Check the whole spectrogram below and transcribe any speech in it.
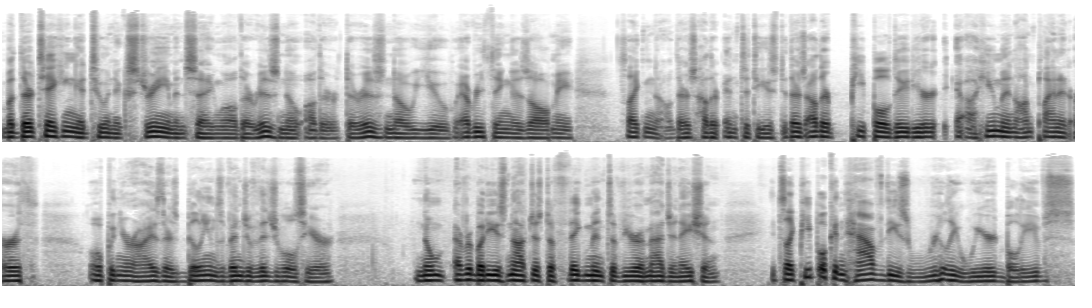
but they're taking it to an extreme and saying, well, there is no other, there is no you, everything is all me. It's like, no, there's other entities, there's other people, dude. You're a human on planet Earth. Open your eyes, there's billions of individuals here. No, everybody is not just a figment of your imagination. It's like people can have these really weird beliefs,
